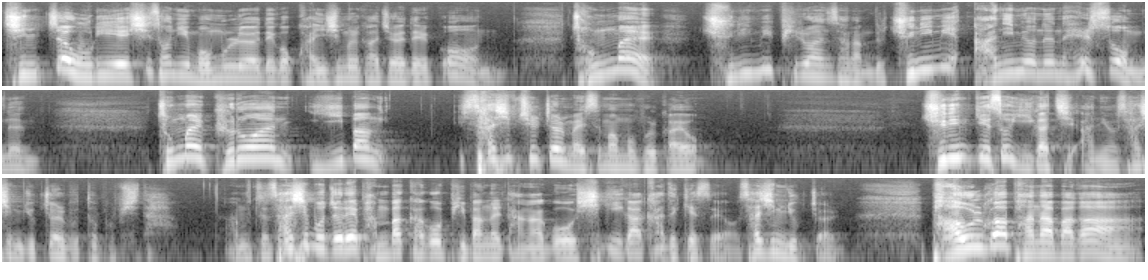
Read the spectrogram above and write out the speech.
진짜 우리의 시선이 머물러야 되고 관심을 가져야 될 건 정말 주님이 필요한 사람들, 주님이 아니면은 할 수 없는 정말 그러한 이방 47절 말씀 한번 볼까요? 주님께서 이같이 아니요 46절부터 봅시다. 아무튼 45절에 반박하고 비방을 당하고 시기가 가득했어요. 46절. 바울과 바나바가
